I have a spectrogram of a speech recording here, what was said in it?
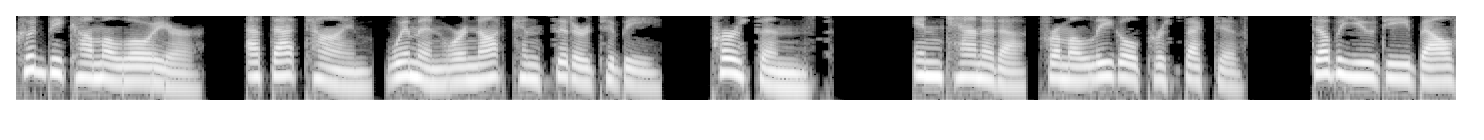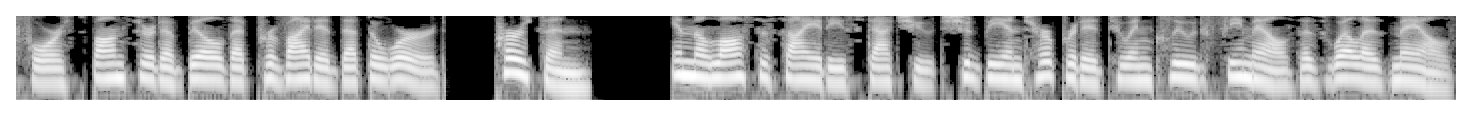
could become a lawyer. At that time, women were not considered to be «persons» in Canada, from a legal perspective. W. D. Balfour sponsored a bill that provided that the word «person» in the Law Society's statute should be interpreted to include females as well as males.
